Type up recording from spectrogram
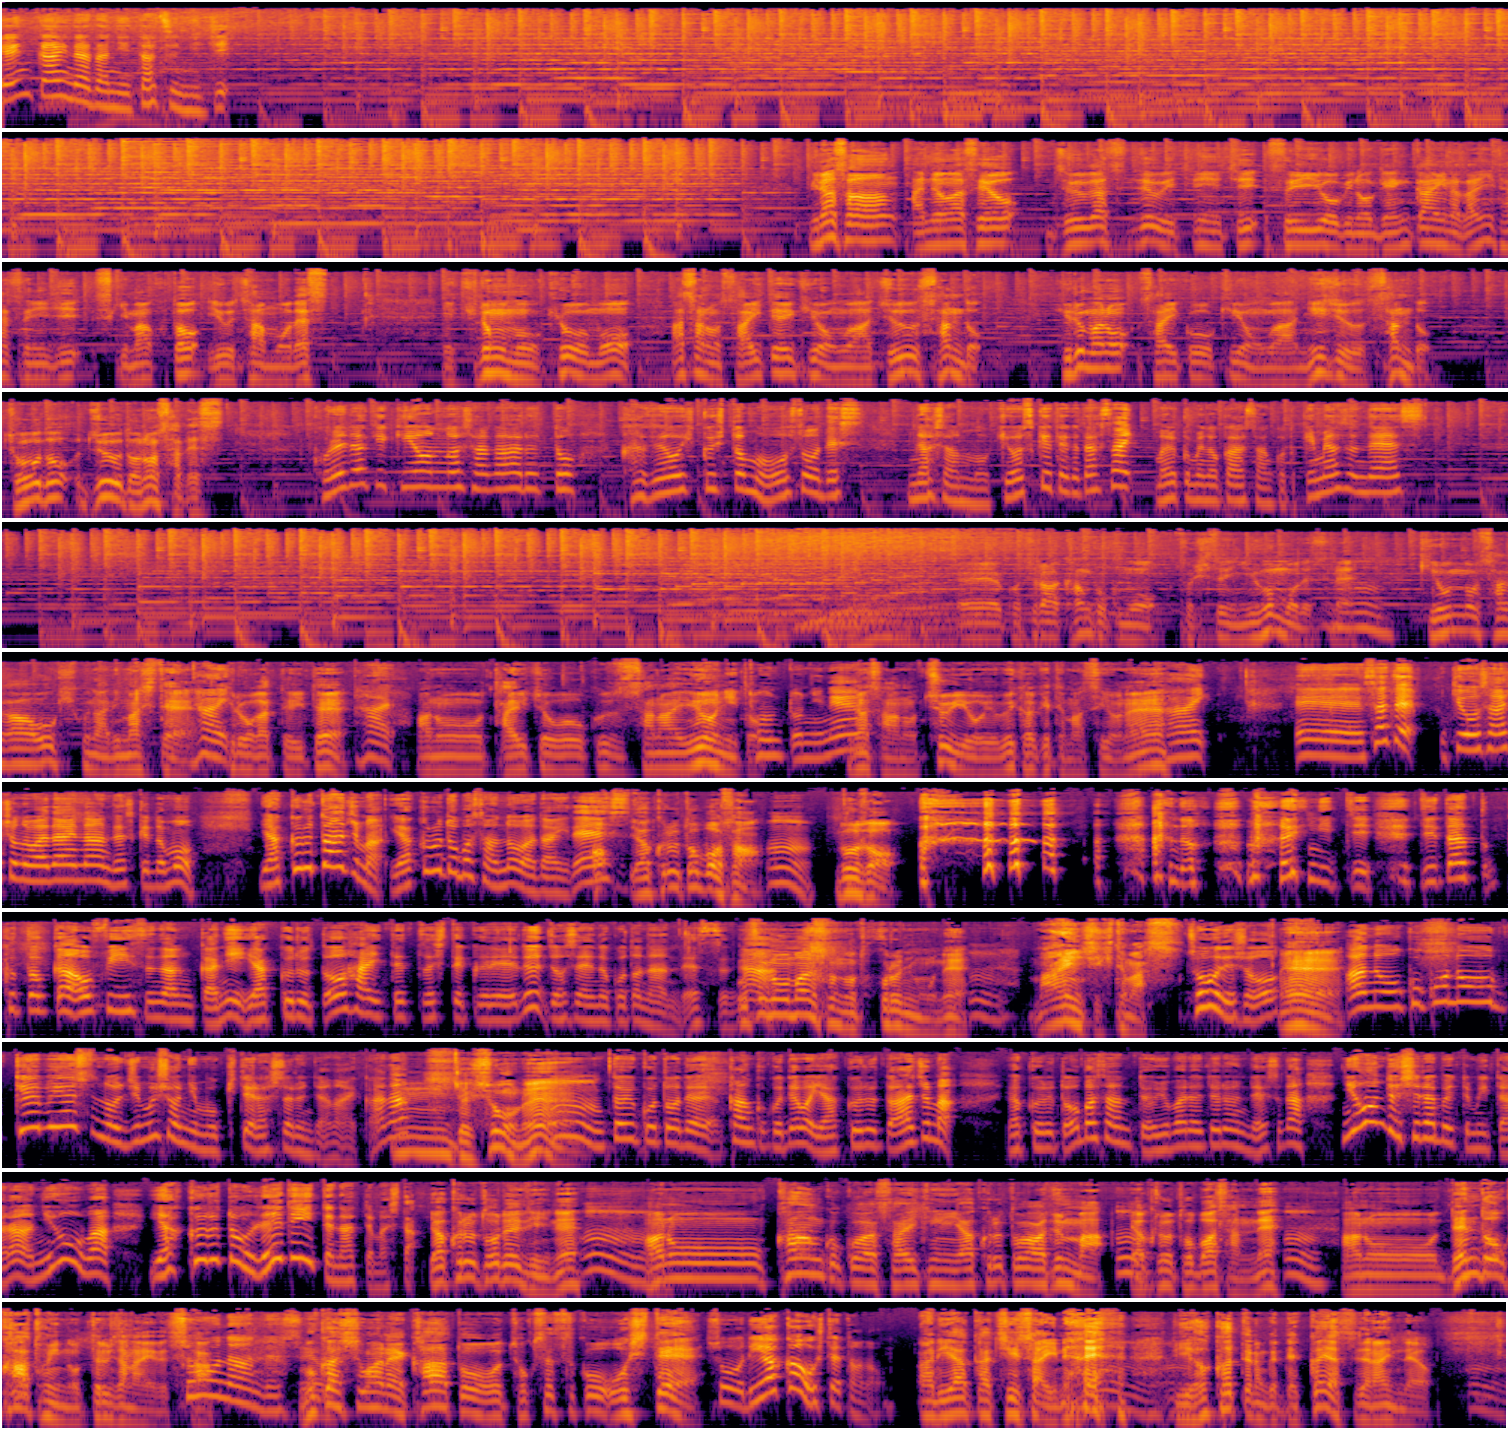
限界灘に立つ虹皆さん、あにょがせよ。10月11日水曜日の限界灘に立つ虹、隙間ことゆうちゃんもです。え昨日も今日も朝の最低気温は13度、昼間の最高気温は23度、ちょうど10度の差です。これだけ気温の差があると風邪をひく人も多そうです。皆さんも気をつけてください。丸亀の母さんことキミヤスンです。えーこちら韓国もそして日本もですね、うん。気温の差が大きくなりまして、はい。広がっていて、はい。あの体調を崩さないようにと本当にね。皆さんあの注意を呼びかけてますよね。はい。えー、さて今日最初の話題なんですけどもヤクルトアジマヤクルトおばさんの話題です。あヤクルト坊さん、うん。どうぞ。あの毎日自宅とかオフィスなんかにヤクルトを配達してくれる女性のことなんですうがちのマンションのところにもね、ん毎日来てます。そうでしょ？ええあのここの KBS の事務所にも来てらっしゃるんじゃないかな。うんでしょうね。うん、ということで韓国ではヤクルトアジマヤクルトおばさんと呼ばれてるんですが日本で調べてみたら日本はヤクルトレディってなってました。ヤクルトレディね、うんあのー韓国は最近ヤクルトアジュンマ、ヤクルトおばさんね、うん。あのー電動カートに乗ってるじゃないですか。そうなんですよ。昔はねカートを直接こう押して。そうリアカーをしてたの。あリアカー小さいね、リアカーってなんかでっかいやつじゃないんだよ、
